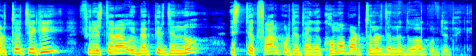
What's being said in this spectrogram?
অর্থ হচ্ছে কি, ফেরেশতারা ওই ব্যক্তির জন্য ইস্তেকফার করতে থাকে, ক্ষমা প্রার্থনার জন্য দোয়া করতে থাকে।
